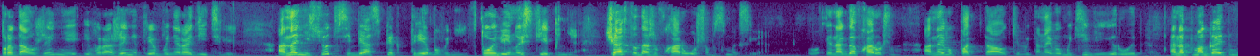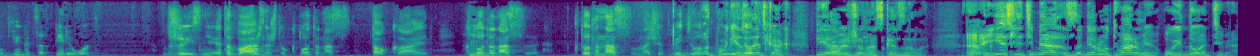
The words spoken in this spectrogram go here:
продолжение и выражение требования родителей. Она несет в себе аспект требований в той или иной степени, часто даже в хорошем смысле иногда в хорошем. Она его подталкивает, она его мотивирует, она помогает ему двигаться вперед в жизни. Это важно, что кто-то нас толкает, кто-то mm-hmm. нас кто-то нас, значит, ведет. Вот мне, ведет... знаете, как первая да. жена сказала, так. если тебя заберут в армию, уйду от тебя.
